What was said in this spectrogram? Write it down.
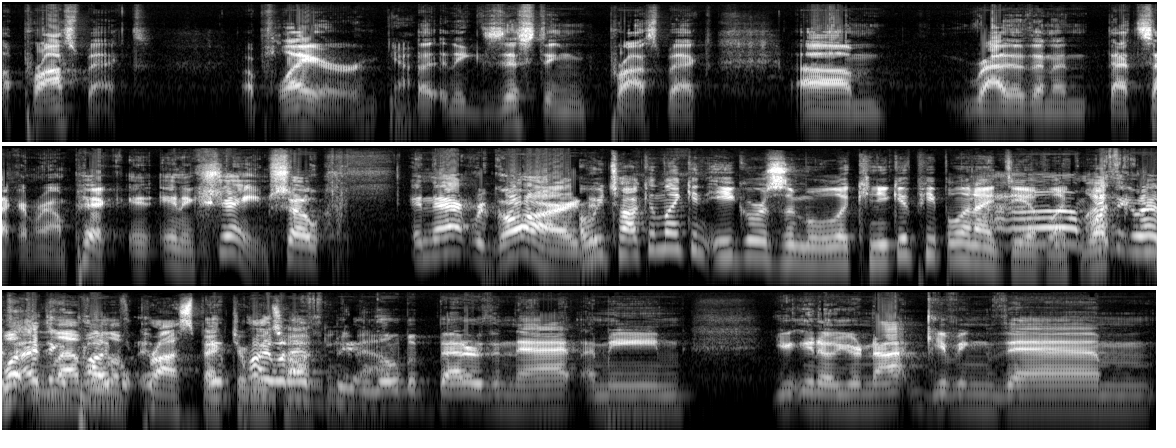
a prospect, a player, Yeah. an existing prospect, um, rather than a, that second round pick in, in exchange. So, in that regard, Are we talking like an Egor Zamula? Can you give people an idea of like um, what, think it would- I what level probably of it- prospect it are we probably would have to talking about? A little bit better than that. I mean, you, you know, you're not giving them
